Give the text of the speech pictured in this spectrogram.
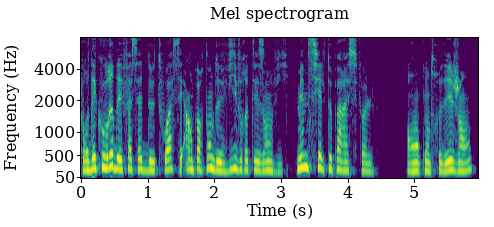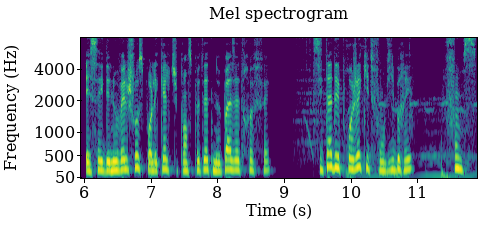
Pour découvrir des facettes de toi, c'est important de vivre tes envies, même si elles te paraissent folles. Rencontre des gens, essaye des nouvelles choses pour lesquelles tu penses peut-être ne pas être fait, si t'as des projets qui te font vibrer, fonce.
